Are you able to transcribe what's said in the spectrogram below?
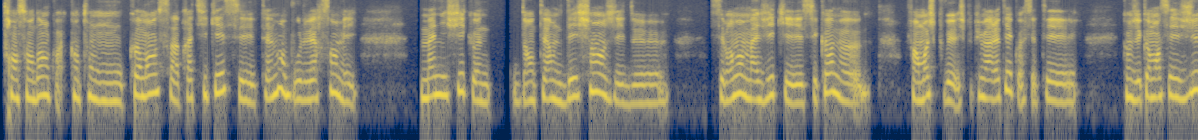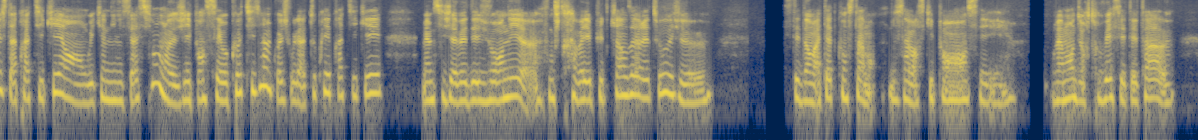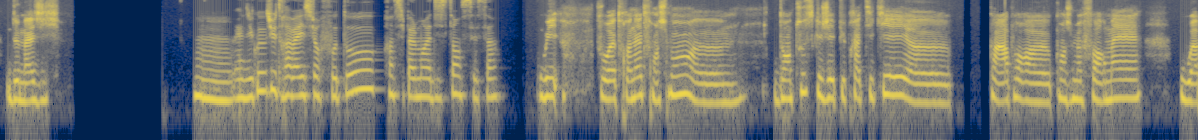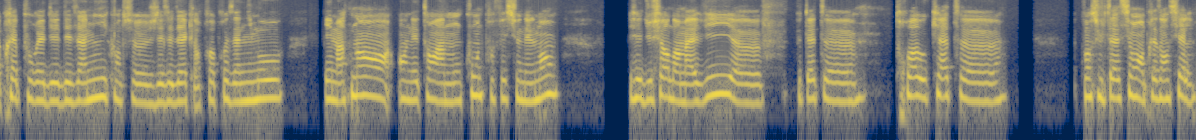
transcendant, quoi. Quand on commence à pratiquer, c'est tellement bouleversant, mais magnifique en termes d'échange et de, c'est vraiment magique et c'est comme, euh, enfin moi je pouvais, je peux plus m'arrêter quoi. C'était quand j'ai commencé juste à pratiquer en week-end d'initiation, euh, j'y pensais au quotidien quoi. Je voulais à tout prix pratiquer, même si j'avais des journées euh, où je travaillais plus de 15 heures et tout. Je, c'était dans ma tête constamment de savoir ce qu'ils pensent et vraiment de retrouver cet état de magie. Hmm. Et du coup, tu travailles sur photo, principalement à distance, c'est ça? Oui, pour être honnête, franchement, euh, dans tout ce que j'ai pu pratiquer euh, par rapport à quand je me formais ou après pour aider des amis quand je, les aidais avec leurs propres animaux, et maintenant en étant à mon compte professionnellement, j'ai dû faire dans ma vie euh, peut-être trois ou quatre consultations en présentiel.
